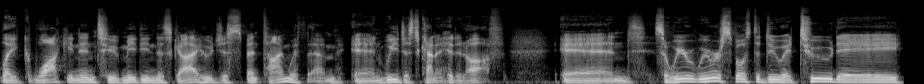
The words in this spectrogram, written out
like walking into meeting this guy who just spent time with them and we just kind of hit it off and so we were, we were supposed to do a two day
